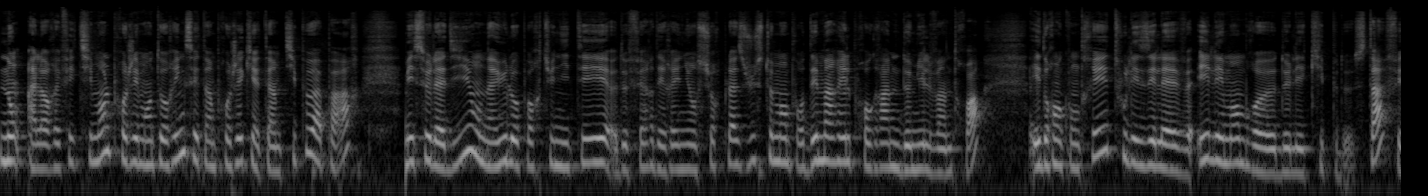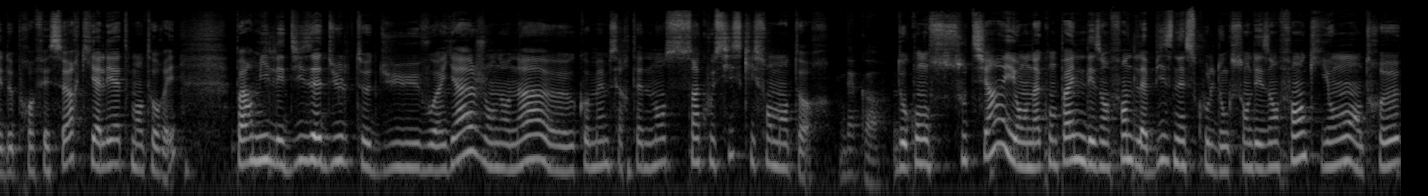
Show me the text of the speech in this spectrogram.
Non, alors effectivement, le projet mentoring, c'est un projet qui était un petit peu à part. Mais cela dit, on a eu l'opportunité de faire des réunions sur place justement pour démarrer le programme 2023 et de rencontrer tous les élèves et les membres de l'équipe de staff et de professeurs qui allaient être mentorés. Parmi les 10 adultes du voyage, on en a euh, quand même certainement 5 ou 6 qui sont mentors. D'accord. Donc on soutient et on accompagne les enfants de la business school. Donc ce sont des enfants qui ont entre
